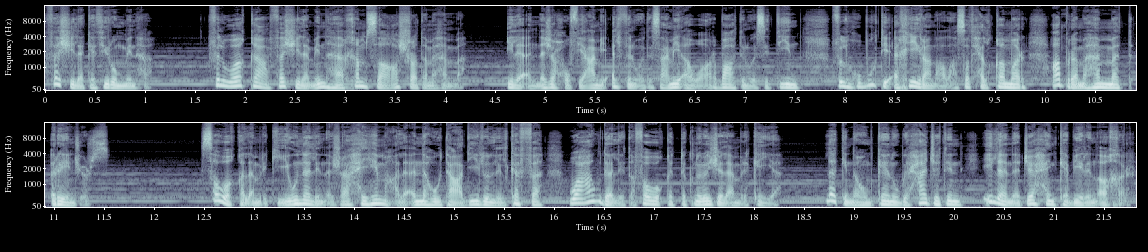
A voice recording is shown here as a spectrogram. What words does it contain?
فشل كثير منها. في الواقع فشل منها 15 مهمة إلى أن نجحوا في عام 1964 في الهبوط أخيرا على سطح القمر عبر مهمة رينجرز. سوق الأمريكيون لنجاحهم على أنه تعديل للكفه وعودة لتفوق التكنولوجيا الأمريكية لكنهم كانوا بحاجة إلى نجاح كبير آخر.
